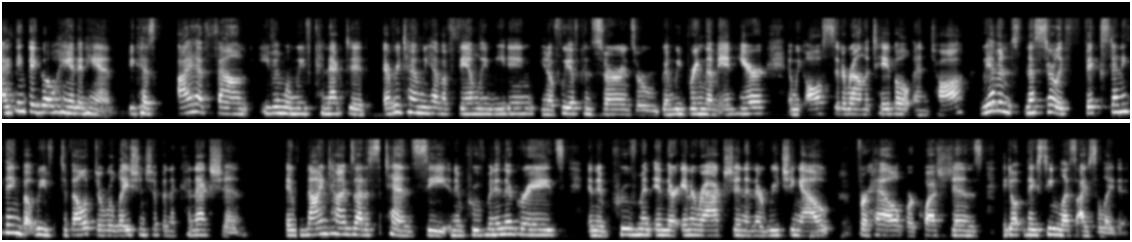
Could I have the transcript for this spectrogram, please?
I think they go hand in hand because I have found even when we've connected, every time we have a family meeting, you know, if we have concerns or when we bring them in here and we all sit around the table and talk, we haven't necessarily fixed anything, but we've developed a relationship and a connection. And nine times out of 10 see an improvement in their grades, an improvement in their interaction, and they're reaching out for help or questions. They don't, they seem less isolated.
